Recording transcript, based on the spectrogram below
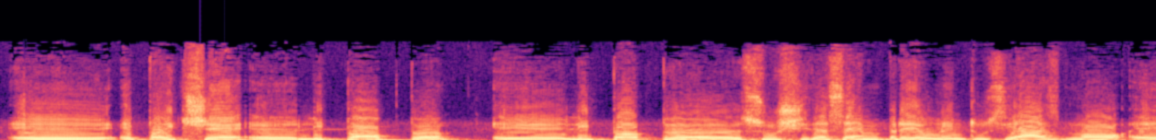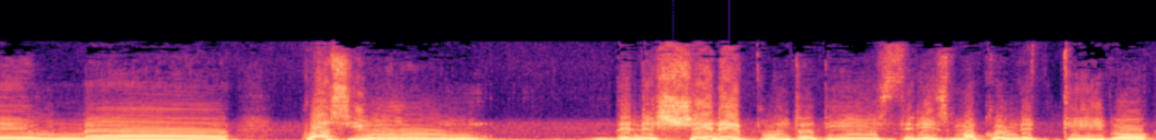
eh, e poi c'è eh, l'hip hop. l'hip hop suscita sempre un entusiasmo e un, quasi un, delle scene appunto di isterismo collettivo,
